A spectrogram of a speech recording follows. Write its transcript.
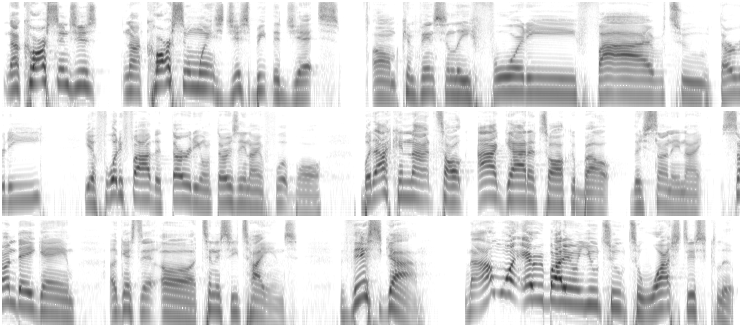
Now Carson just now Carson Wentz just beat the Jets um convincingly 45 to 30. Yeah, 45 to 30 on Thursday night football. But I cannot talk I got to talk about the Sunday night Sunday game against the uh, Tennessee Titans. This guy. Now I want everybody on YouTube to watch this clip.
